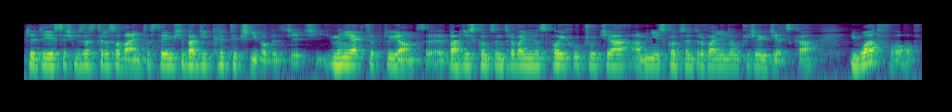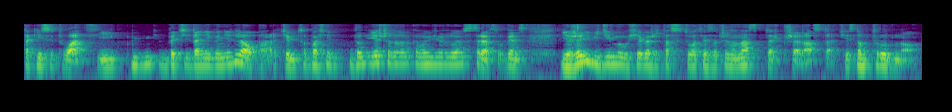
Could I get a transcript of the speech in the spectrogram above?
kiedy jesteśmy zestresowani, to stajemy się bardziej krytyczni wobec dzieci, mniej akceptujący, bardziej skoncentrowani na swoich uczuciach, a mniej skoncentrowani na uczuciach dziecka. I łatwo w takiej sytuacji być dla niego nie tyle oparciem, co właśnie do, jeszcze dodatkowym źródłem stresu. Więc jeżeli widzimy u siebie, że ta sytuacja zaczyna nas też przerastać, jest nam trudno,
